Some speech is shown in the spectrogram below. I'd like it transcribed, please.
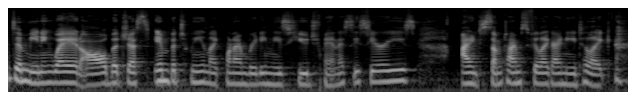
demeaning way at all, but just in between, like when I'm reading these huge fantasy series, I sometimes feel like I need to like.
